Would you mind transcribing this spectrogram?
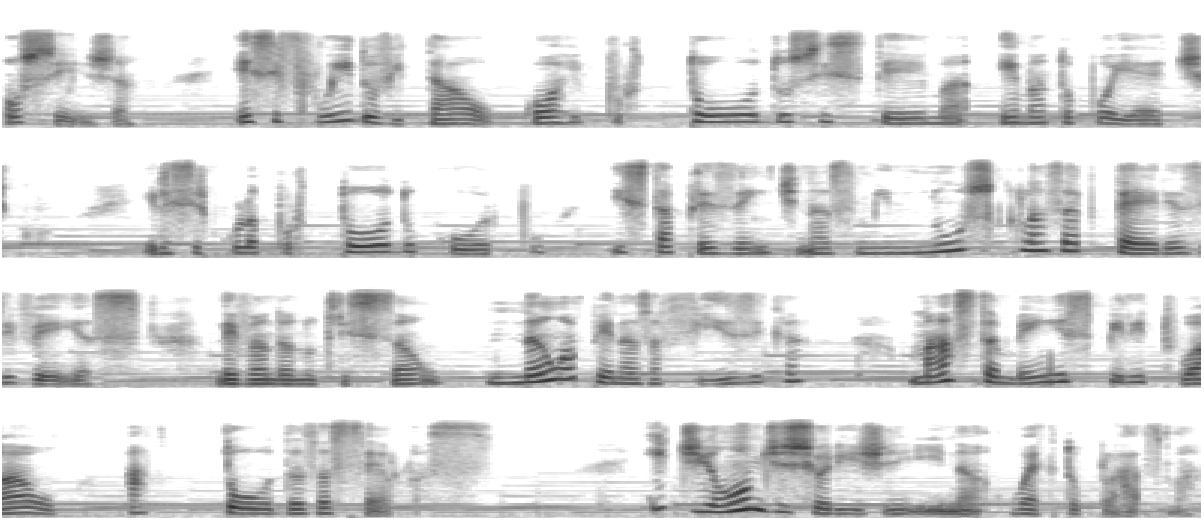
ou seja, esse fluido vital corre por todo o sistema hematopoético. Ele circula por todo o corpo está presente nas minúsculas artérias e veias, levando a nutrição não apenas a física, mas também espiritual a todas as células. E de onde se origina o ectoplasma?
